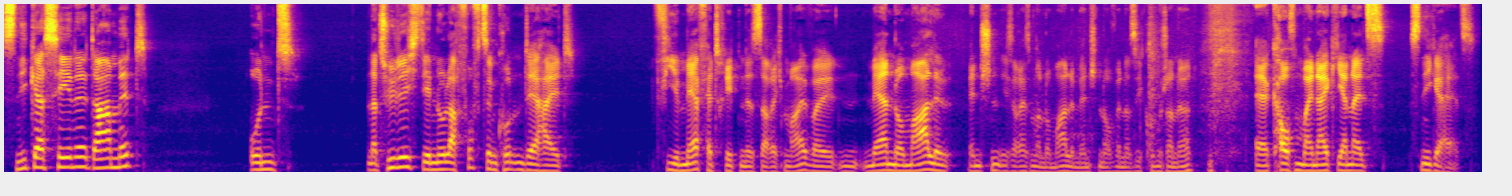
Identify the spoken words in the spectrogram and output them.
Sneaker-Szene damit. Und natürlich den 0815-Kunden, der halt viel mehr vertreten ist, sag ich mal, weil mehr normale Menschen, ich sage jetzt mal normale Menschen, auch wenn das sich komisch anhört, äh, kaufen bei Nike an als Sneakerheads.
